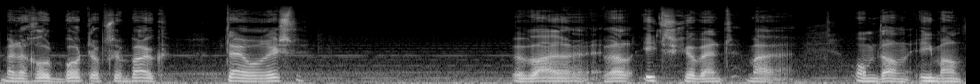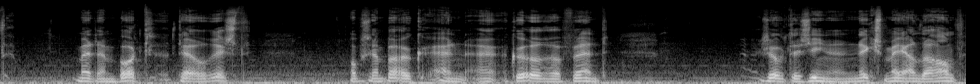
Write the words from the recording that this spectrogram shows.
met een groot bord op zijn buik, terroristen. We waren wel iets gewend, maar om dan iemand met een bord terrorist op zijn buik en een keurige vent zo te zien, niks mee aan de hand.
